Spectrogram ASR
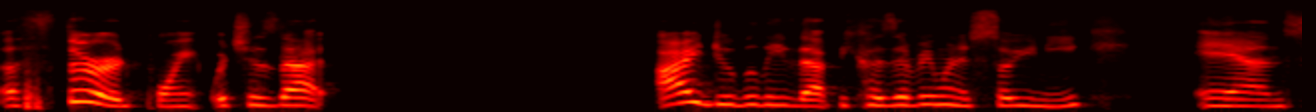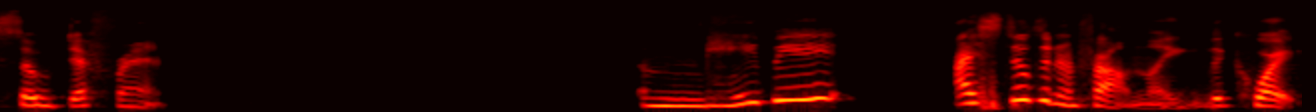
a third point, which is that I do believe that because everyone is so unique and so different, maybe I still didn't found like the quite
